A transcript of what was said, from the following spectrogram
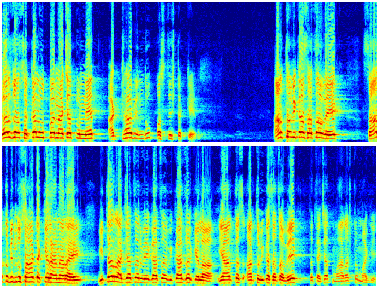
कर्ज सकल उत्पन्नाच्या तुलनेत अठरा बिंदू पस्तीस टक्के. अर्थविकासाचा वेग सात बिंदू सहा टक्के राहणार आहे. इतर राज्याचा वेगाचा विकास जर केला या अर्थ अर्थविकासाचा वेग तर त्याच्यात महाराष्ट्र मागे.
